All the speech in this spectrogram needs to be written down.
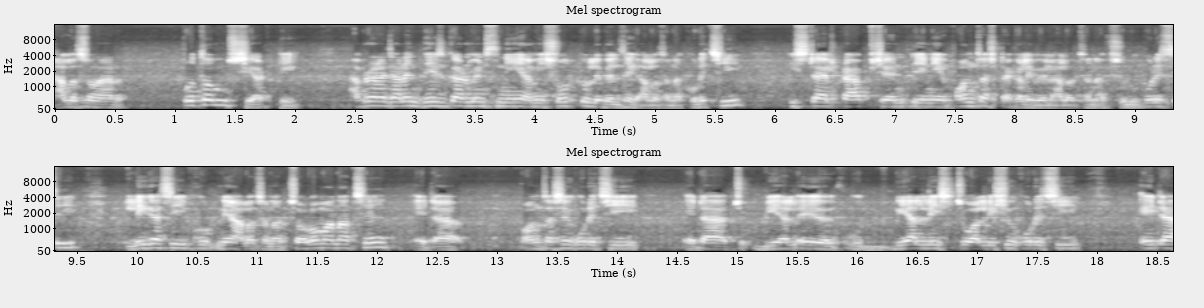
আলোচনার প্রথম শেয়ারটি। আপনারা জানেন, দেশ গার্মেন্টস নিয়ে আমি সত্তর লেভেল থেকে আলোচনা করেছি। স্টাইল ক্রাফট শেয়ারটি নিয়ে পঞ্চাশ টাকা লেভেল আলোচনা শুরু করেছি। লিগাসি ফুড নিয়ে আলোচনা চলমান আছে। এটা পঞ্চাশে করেছি। এটা বিয়াল্লিশ, চুয়াল্লিশেও করেছি। এটা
